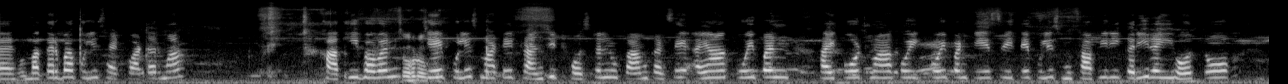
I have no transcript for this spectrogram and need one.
મકરબા પોલીસ હેડક્વાર્ટરમાં ખાખી ભવન જે પોલીસ માટે ટ્રાન્ઝિટ હોસ્ટેલનું કામ કરશે. અહીંયા કોઈ પણ હાઈકોર્ટમાં કોઈ કોઈ પણ કેસ રીતે પોલીસ મુસાફરી કરી રહી હો તો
